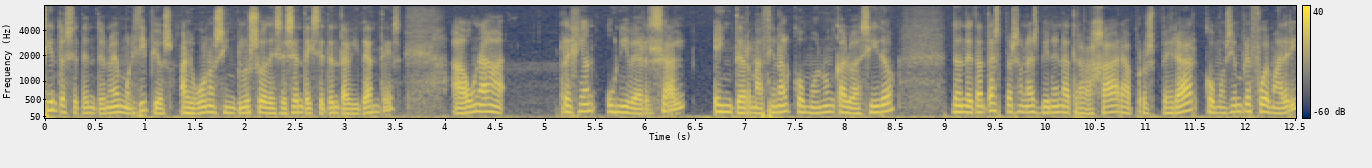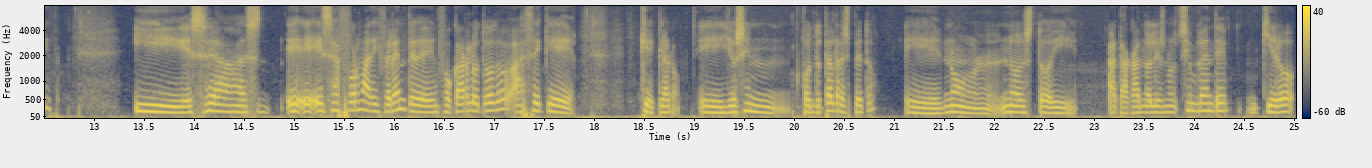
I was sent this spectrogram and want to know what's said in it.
179 municipios, algunos incluso de 60 y 70 habitantes, a una región universal e internacional como nunca lo ha sido, donde tantas personas vienen a trabajar, a prosperar, como siempre fue Madrid. Y esas, e, e, esa forma diferente de enfocarlo todo hace que, que claro, eh, yo sin, con total respeto, eh, no, no estoy atacándoles, simplemente quiero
